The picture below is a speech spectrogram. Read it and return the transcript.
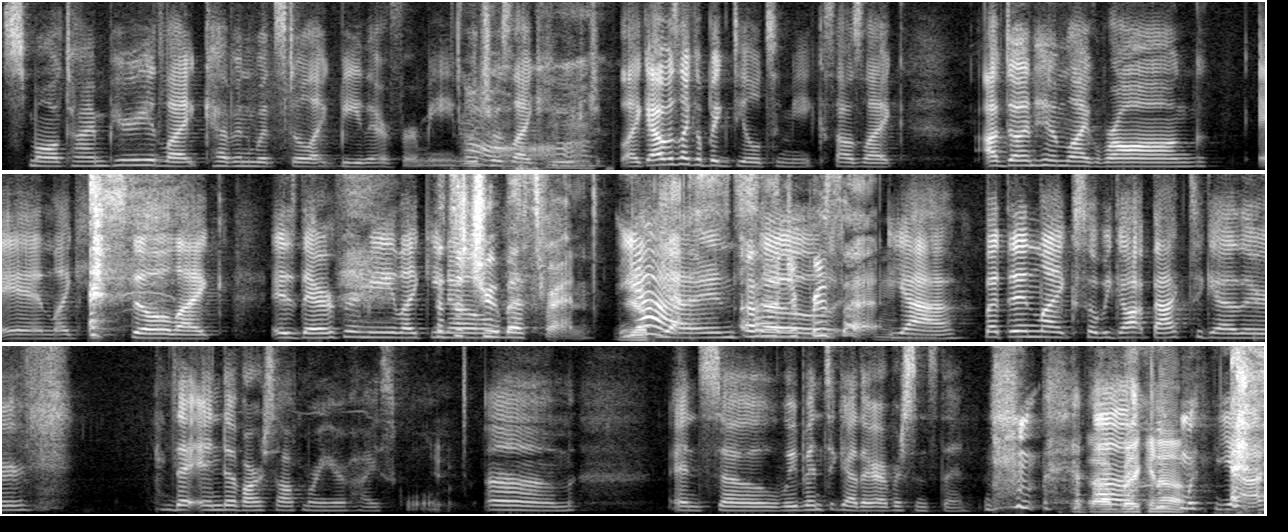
small time period like kevin would still like be there for me which was like huge like that was like a big deal to me because i was like i've done him like wrong and like he's still like is there for me like you That's know a true best friend. Yeah, Yes, and a so hundred percent. yeah. But then like so we got back together the end of our sophomore year of high school. Um and so we've been together ever since then. Without breaking up. Yeah.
